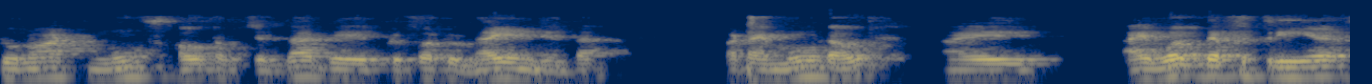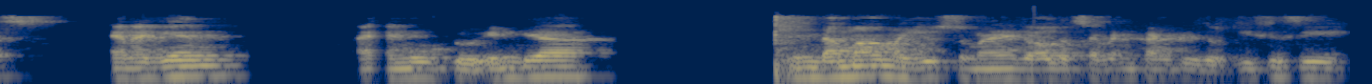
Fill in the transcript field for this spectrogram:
do not move out of Jeddah; they prefer to die in Jeddah. But I moved out. I I worked there for three years, and again, I moved to India. In Dammam, I used to manage all the seven countries of GCC.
